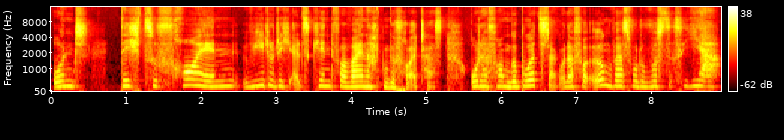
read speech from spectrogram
und dich zu freuen, wie du dich als Kind vor Weihnachten gefreut hast oder vorm Geburtstag oder vor irgendwas, wo du wusstest, ja.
